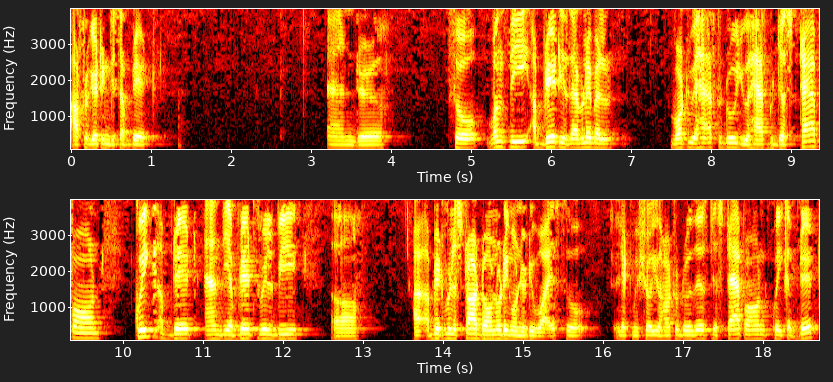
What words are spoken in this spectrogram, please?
after getting this update. And uh, so once the update is available what you have to do you have to just tap on quick update and the update will be uh, update will start downloading on your device. So let me show you how to do this. Just tap on quick update.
